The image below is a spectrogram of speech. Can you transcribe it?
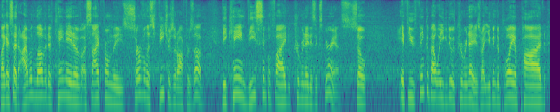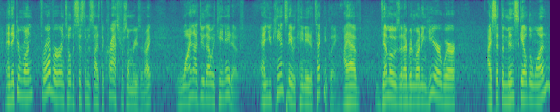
Like I said, I would love it if Knative, aside from the serverless features it offers up, became the simplified Kubernetes experience. So if you think about what you can do with Kubernetes, right, you can deploy a pod and it can run forever until the system decides to crash for some reason, right? Why not do that with Knative? And you can today with Knative technically. I have demos that I've been running here where I set the min scale to one,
